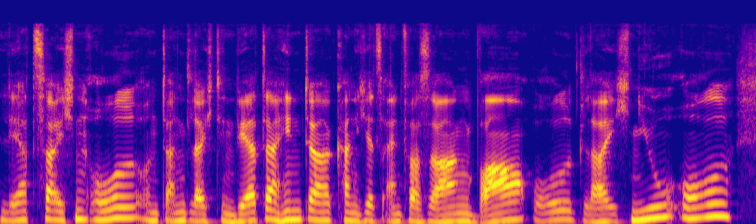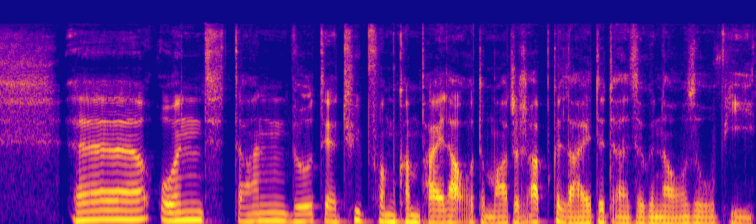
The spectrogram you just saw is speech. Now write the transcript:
Leerzeichen URL und dann gleich den Wert dahinter, kann ich jetzt einfach sagen var URL gleich new URL. Äh, und dann wird der Typ vom Compiler automatisch abgeleitet, also genauso wie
